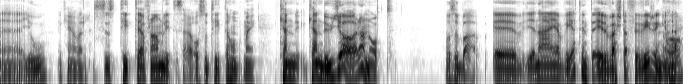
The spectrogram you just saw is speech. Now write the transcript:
eh, jo, det kan jag väl. Så tittar jag fram lite så här och så tittar hon på mig. Kan, kan du göra något? Och så bara, eh, ja, nej jag vet inte, är det värsta förvirringen Ja. här?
